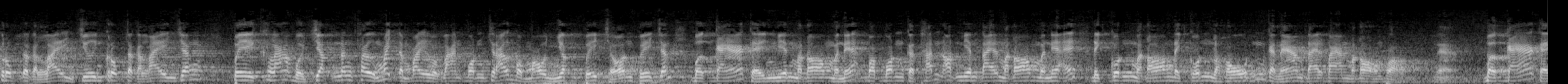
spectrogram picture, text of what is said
គ្រប់តែកន្លែងអញ្ជើញគ្រប់តែកន្លែងអញ្ចឹងពេលខ្លះបើចិត្តនឹងធ្វើម៉េចដើម្បីឲ្យបានបនច្រើនបើមកញឹកពេកច្រើនពេកអញ្ចឹងបើការគេមានម្ដងម្នាក់បើបនកឋិនអត់មានដែលម្ដងម្នាក់ឯងដេចគុណម្ដងដេចគុណរហូតកណាមិនដែលបានម្ដងផងណាបើការគេ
